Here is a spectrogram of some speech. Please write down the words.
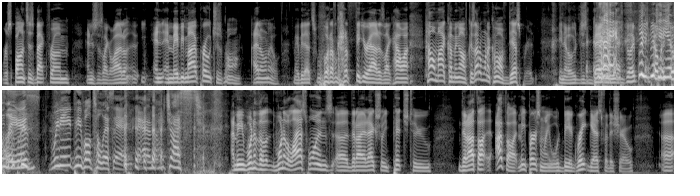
responses back from, and it's just like, well, I don't, and and maybe my approach is wrong. I don't know. Maybe that's what I've got to figure out is like how I how am I coming off because I don't want to come off desperate, you know, just begging, Right. just be like, please be on Can my you show, man, please? We need people to listen, and I just I mean, one of the one of the last ones uh, that I had actually pitched to, that I thought I thought me personally would be a great guest for the show. Uh,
